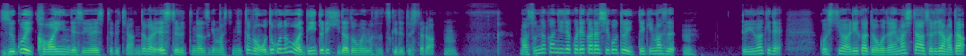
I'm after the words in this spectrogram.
すごい可愛いんですよ、エステルちゃん。だからエステルって名付けましてね、多分男の方はディートリッヒだと思います、つけるとしたら。うん。まあ、そんな感じでこれから仕事行ってきます。うん。というわけで、ご視聴ありがとうございました。それではまた。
